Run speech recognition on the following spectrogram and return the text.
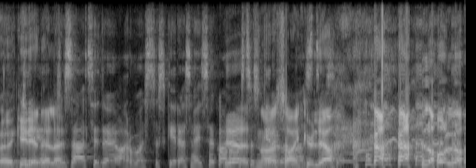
äh, kirjadele. sa saatsid armastuskirja, sa ka armastuskirjale no sain küll jah loo, loo,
